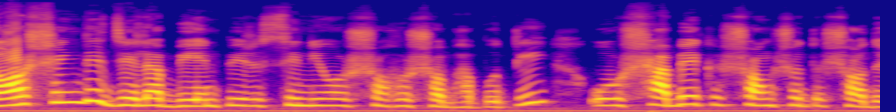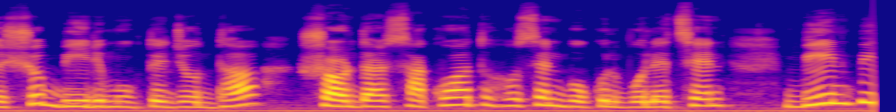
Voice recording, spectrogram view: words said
নরসিংদী জেলা বিএনপির সিনিয়র সহসভাপতি ও সাবেক সংসদ সদস্য বীর মুক্তিযোদ্ধা সর্দার সাখোয়াত হোসেন বকুল বলেছেন, বিএনপি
